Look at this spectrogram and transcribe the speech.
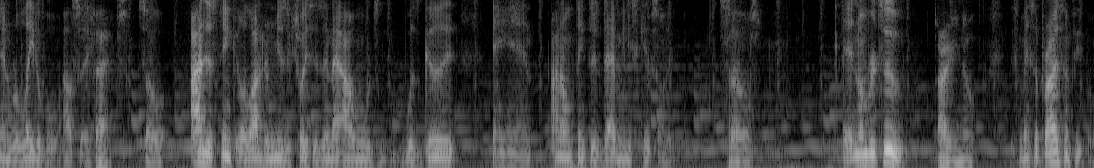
and relatable. I'll say. Facts. So I just think a lot of the music choices in that album was was good, and I don't think there's that many skips on it. So Facts. at number two, I already know. this may surprise some people,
